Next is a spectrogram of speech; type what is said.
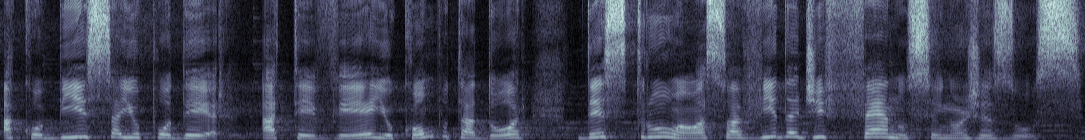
a cobiça e o poder, a TV e o computador destruam a sua vida de fé no Senhor Jesus.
